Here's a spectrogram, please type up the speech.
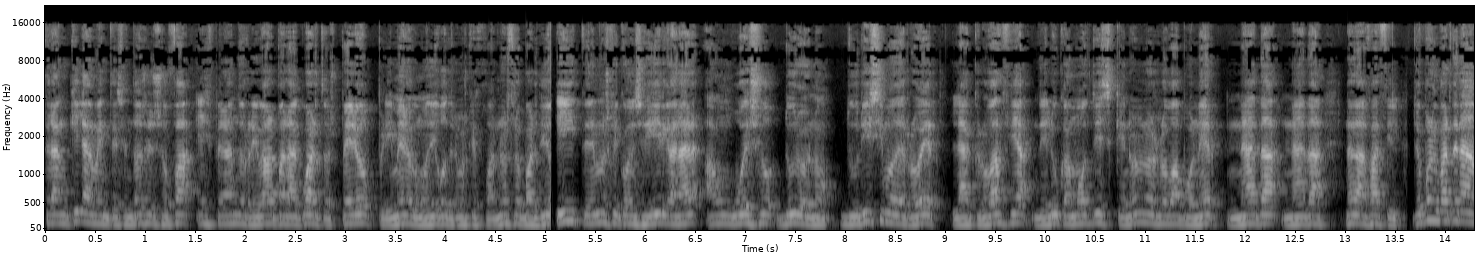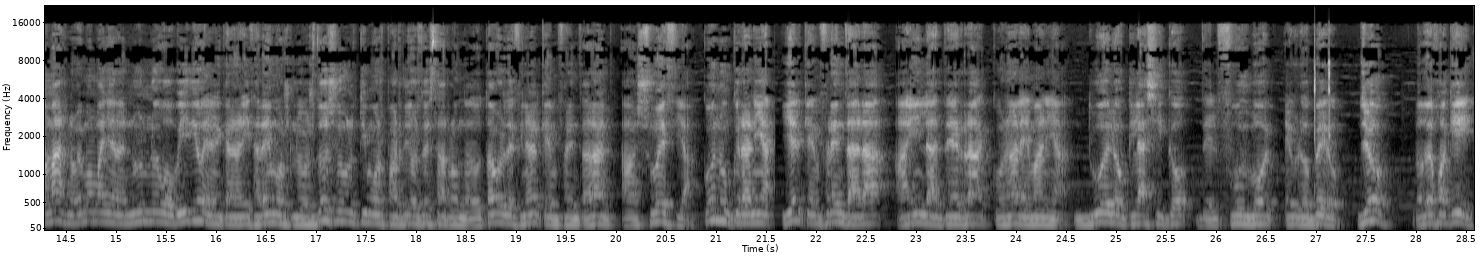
tranquilamente sentados en el sofá esperando rival para cuartos. Pero primero, como digo, tenemos que jugar nuestro partido y tenemos que conseguir ganar a un hueso duro, no, durísimo de roer. La Croacia de Luka Modric que no nos lo va a poner nada, nada, nada fácil. Yo por mi parte nada más, nos vemos mañana en un nuevo vídeo en el que analizaremos los dos últimos partidos de esta ronda de octavos de final que enfrentarán a Suecia con Ucrania y el que enfrentará a Inglaterra con Alemania. Duelo clásico del fútbol europeo. Yo lo dejo aquí.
